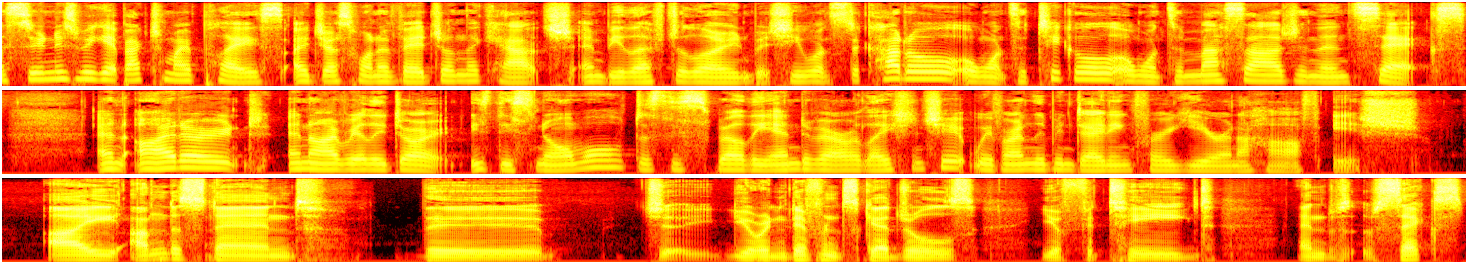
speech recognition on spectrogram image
As soon as we get back to my place, I just want to veg on the couch and be left alone, but she wants to cuddle or wants a tickle or wants a massage and then sex. And I don't, and I really don't. Is this normal? Does this spell the end of our relationship? We've only been dating for a year and a half ish. I understand the you're in different schedules, you're fatigued, and sex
